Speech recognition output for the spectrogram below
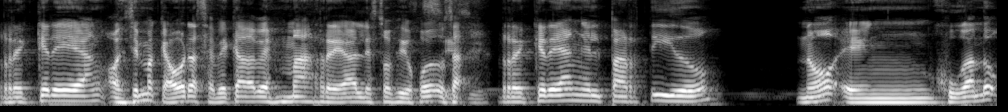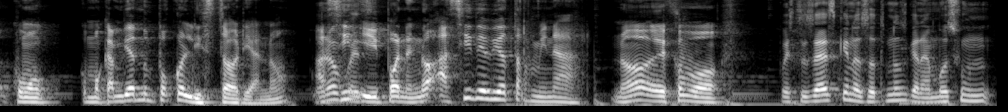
recrean, o encima que ahora se ve cada vez más real estos videojuegos, o sea, recrean el partido, ¿no? En jugando como, como cambiando un poco la historia, ¿no? Así, pues y ponen, ¿no? Así debió terminar, ¿no? Es como pues tú sabes que nosotros nos ganamos un,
